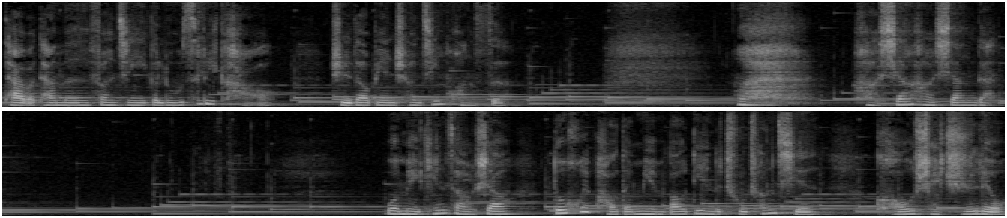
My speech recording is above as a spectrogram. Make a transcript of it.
他把它们放进一个炉子里烤，直到变成金黄色。哇，好香好香的！我每天早上都会跑到面包店的橱窗前，口水直流，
